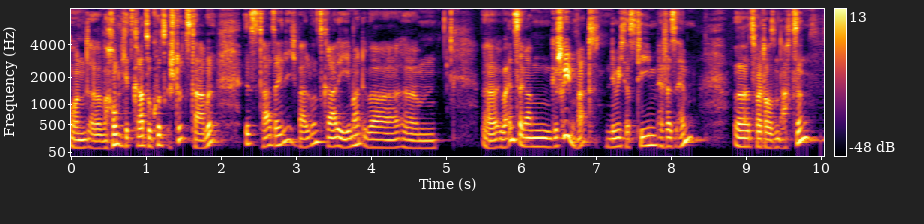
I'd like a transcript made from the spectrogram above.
Und äh, warum ich jetzt gerade so kurz gestützt habe, ist tatsächlich, weil uns gerade jemand über, ähm, äh, über Instagram geschrieben hat, nämlich das Team FSM äh, 2018.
